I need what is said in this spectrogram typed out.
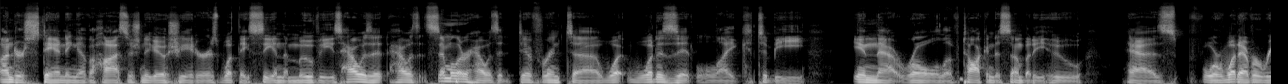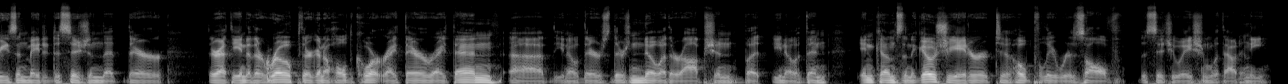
understanding of a hostage negotiator is what they see in the movies. How is it? How is it similar? How is it different? Uh, what what is it like to be in that role of talking to somebody who has, for whatever reason, made a decision that they're they're at the end of their rope. They're going to hold court right there, right then. Uh, you know, there's there's no other option. But you know, then in comes the negotiator to hopefully resolve the situation without any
